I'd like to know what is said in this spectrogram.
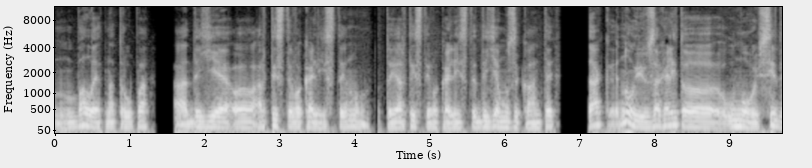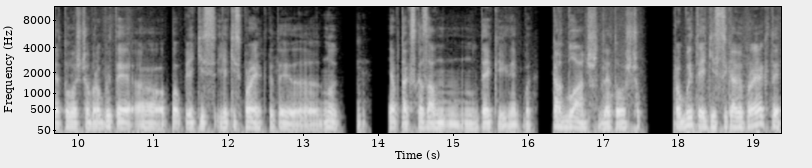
балетна трупа, де є артисти-вокалісти, ну, тобто і артисти вокалісти, де є музиканти. Так, ну і взагалі-то умови всі для того, щоб робити якісь якісь проекти. Ну, я б так сказав, ну, деякий якби карт-бланш для того, щоб робити якісь цікаві проекти,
